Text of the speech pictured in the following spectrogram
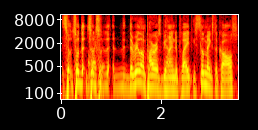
so, so, the, so, so the, the real umpire is behind the plate. He still makes the calls,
